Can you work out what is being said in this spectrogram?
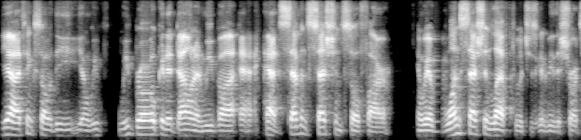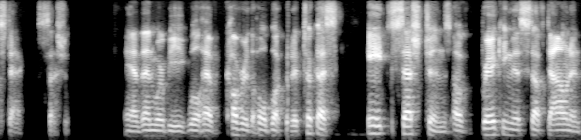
Yeah, I think so. The you know we've we've broken it down and we've uh, had seven sessions so far, and we have one session left, which is going to be the short stack session, and then we'll be we'll have covered the whole book. But it took us eight sessions of breaking this stuff down and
